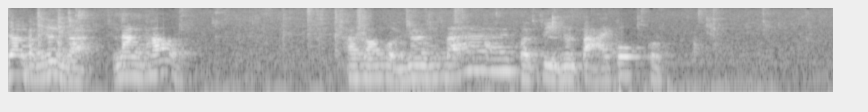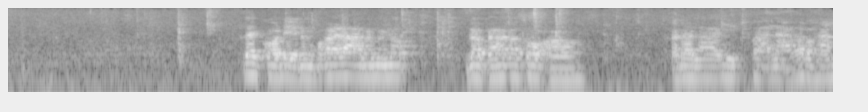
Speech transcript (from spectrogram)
ย่องกับนึ่งอะ นั่งเท้าเอาสองคนนั่งบ้ายคอยปีนนนป่ายโกกกได้กอเดนังปากกาลานั่นเนาะเราไปหากระโซเอาก็ได้ลายอีกผ่าหนาแล้วบางฮัน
